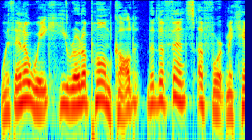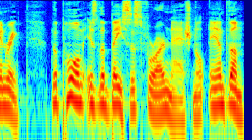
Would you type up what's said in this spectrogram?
Within a week, he wrote a poem called The Defense of Fort McHenry. The poem is the basis for our national anthem.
